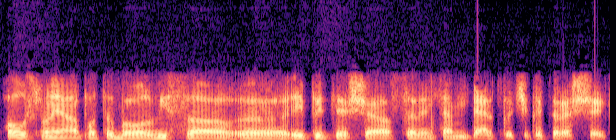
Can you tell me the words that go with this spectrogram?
Hausmanni állapotokban való visszaépítése, az szerintem erkölcsi kötelesség.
